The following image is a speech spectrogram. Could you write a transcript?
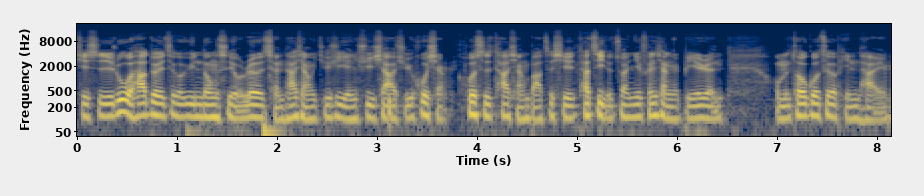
其实如果他对这个运动是有热忱，他想继续延续下去，或想或是他想把这些他自己的专业分享给别人，我们透过这个平台，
